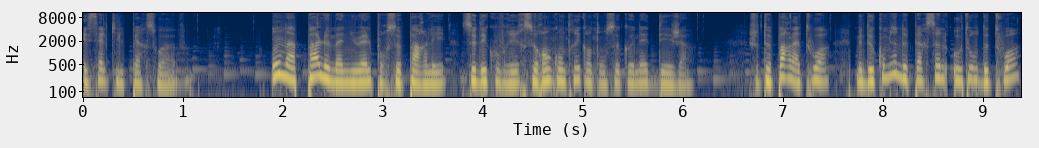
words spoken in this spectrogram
et celle qu'ils perçoivent. On n'a pas le manuel pour se parler, se découvrir, se rencontrer quand on se connaît déjà. Je te parle à toi, mais de combien de personnes autour de toi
